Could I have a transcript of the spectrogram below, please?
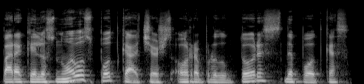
para que los nuevos podcatchers o reproductores de podcast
